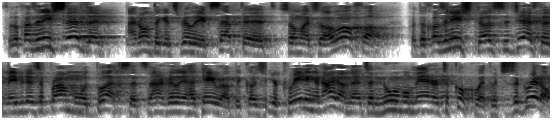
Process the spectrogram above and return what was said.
So the Chazon Ish says that I don't think it's really accepted so much the alocha, but the Chazon Ish does suggest that maybe there's a problem with blechs that's not really a hakera because you're creating an item that's a normal manner to cook with, which is a griddle.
